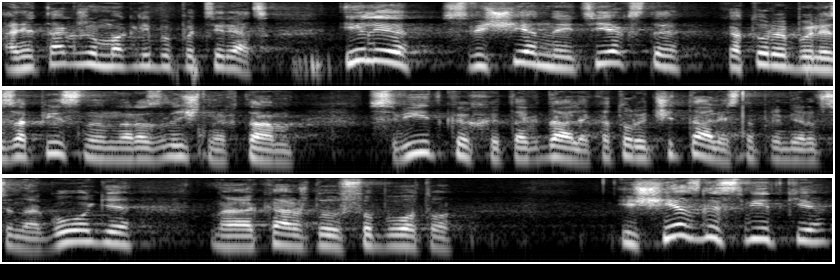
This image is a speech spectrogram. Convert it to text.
они также могли бы потеряться. Или священные тексты, которые были записаны на различных там свитках и так далее, которые читались, например, в синагоге э, каждую субботу. Исчезли свитки,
